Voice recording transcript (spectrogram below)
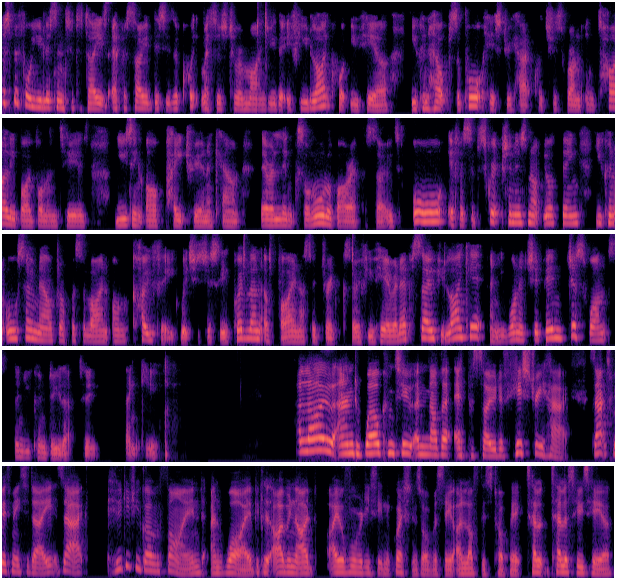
Just before you listen to today's episode, this is a quick message to remind you that if you like what you hear, you can help support History Hack, which is run entirely by volunteers using our Patreon account. There are links on all of our episodes. Or if a subscription is not your thing, you can also now drop us a line on Ko-fi, which is just the equivalent of buying us a drink. So if you hear an episode, you like it, and you want to chip in just once, then you can do that too. Thank you. Hello, and welcome to another episode of History Hack. Zach's with me today. Zach, who did you go and find and why? Because I mean, I I have already seen the questions. Obviously, I love this topic. Tell tell us who's here.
